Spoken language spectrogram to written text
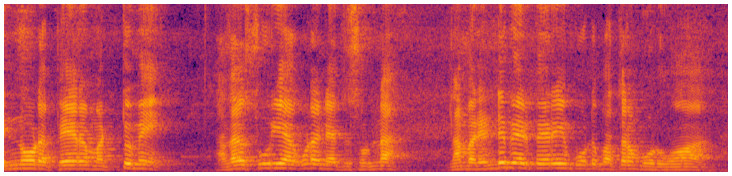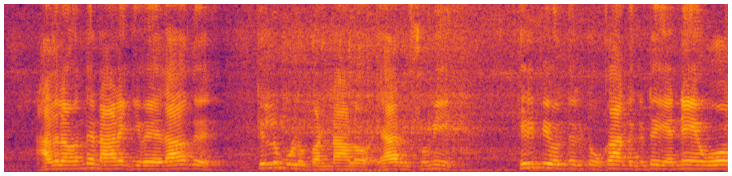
என்னோடய பேரை மட்டுமே அதாவது சூர்யா கூட நேற்று சொன்னேன் நம்ம ரெண்டு பேர் பேரையும் போட்டு பத்திரம் போடுவோம். அதில் வந்து நாளைக்கு ஏதாவது தில்லுமுள்ளு பண்ணாலோ யார் சுமி திருப்பி வந்துக்கிட்டு உட்காந்துக்கிட்டு என்னையவோ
